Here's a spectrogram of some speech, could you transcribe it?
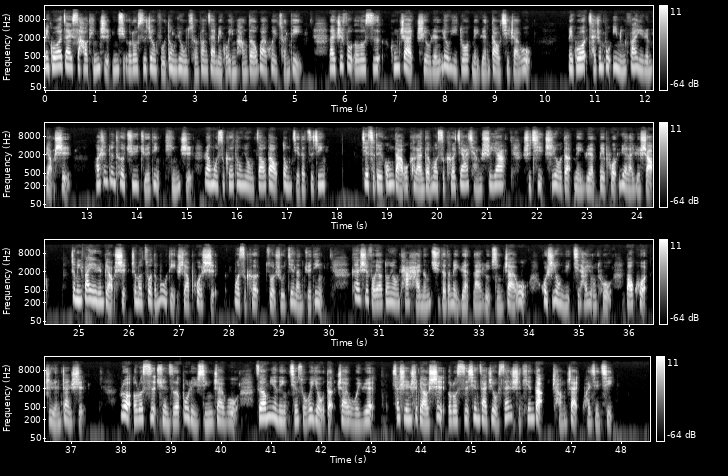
美国在四号停止允许俄罗斯政府动用存放在美国银行的外汇存底，来支付俄罗斯公债持有人六亿多美元到期债务。美国财政部一名发言人表示，华盛顿特区决定停止让莫斯科动用遭到冻结的资金，借此对攻打乌克兰的莫斯科加强施压，使其持有的美元被迫越来越少。这名发言人表示，这么做的目的是要迫使莫斯科做出艰难的决定，看是否要动用他还能取得的美元来履行债务，或是用于其他用途，包括支援战士。若俄罗斯选择不履行债务，则要面临前所未有的债务违约。消息人士表示，俄罗斯现在只有三十天的偿债宽限期。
